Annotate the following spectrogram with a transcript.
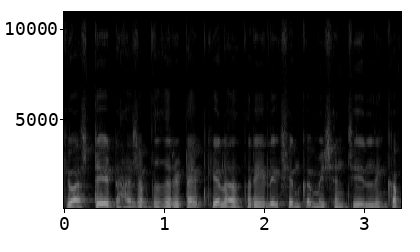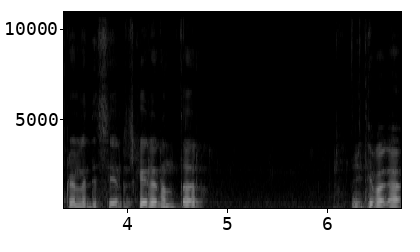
किंवा स्टेट हा शब्द जरी टाईप केला तरी इलेक्शन कमिशनची लिंक आपल्याला दिसेल. केल्यानंतर इथे बघा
